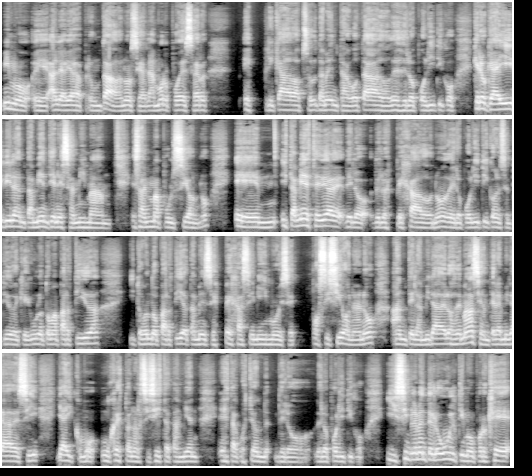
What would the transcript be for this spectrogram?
Mismo eh, Ale había preguntado, ¿no? O sea, el amor puede ser explicado, absolutamente agotado desde lo político. Creo que ahí Dylan también tiene esa misma, esa misma pulsión, ¿no? Em, y también esta idea de, lo, de, lo, espejado, ¿no? De lo político en el sentido de que uno toma partida y tomando partida también se espeja a sí mismo y se posiciona, ¿no? Ante la mirada de los demás y ante la mirada de sí, y hay como un gesto narcisista también en esta cuestión de lo, de lo político. Y simplemente lo último, porque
